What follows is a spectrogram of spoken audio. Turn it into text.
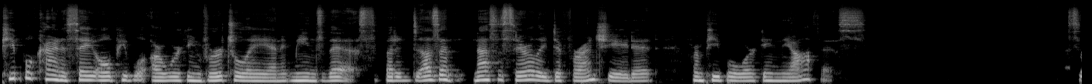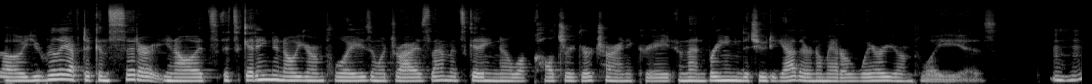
people kind of say, oh, people are working virtually and it means this, but it doesn't necessarily differentiate it from people working in the office. So you really have to consider, you know, it's it's getting to know your employees and what drives them. It's getting to know what culture you're trying to create, and then bringing the two together, no matter where your employee is. hmm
